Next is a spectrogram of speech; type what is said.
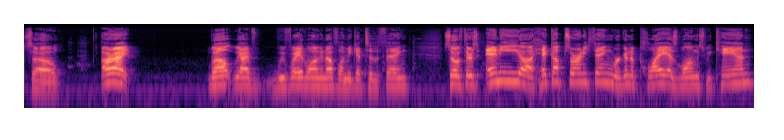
So, all right. Well, we have we've waited long enough. Let me get to the thing. So, if there's any uh, hiccups or anything, we're gonna play as long as we can.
